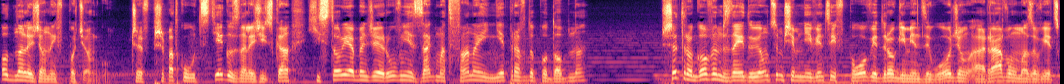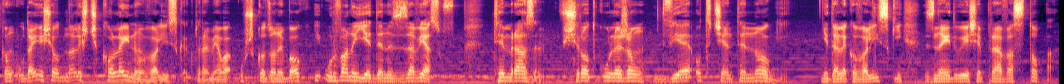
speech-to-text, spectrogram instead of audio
odnalezionej w pociągu. Czy w przypadku łódzkiego znaleziska historia będzie równie zagmatwana i nieprawdopodobna? Przed Rogowem, znajdującym się mniej więcej w połowie drogi między Łodzią a Rawą Mazowiecką, udaje się odnaleźć kolejną walizkę, która miała uszkodzony bok i urwany jeden z zawiasów. Tym razem w środku leżą dwie odcięte nogi. Niedaleko walizki znajduje się prawa stopa.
